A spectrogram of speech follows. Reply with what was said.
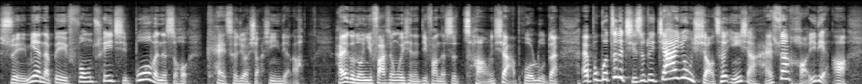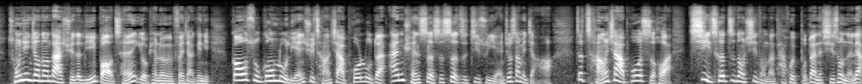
水面呢被风吹起波纹的时候，开车就要小心一点了啊。还有一个容易发生危险的地方呢，是长下坡路段。哎，不过这个其实对家用小车影响还算好一点啊。重庆交通大学的李宝成有篇论文分享给你，《高速公路连续长下坡路段安全设施设置技术研究》上面讲啊，这长下坡时候啊，汽车制动系统呢，它会不断的吸收能量。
